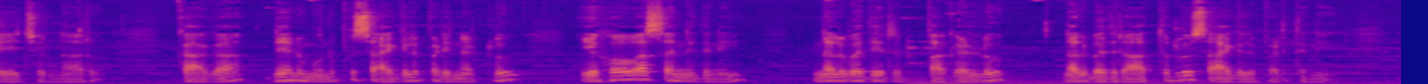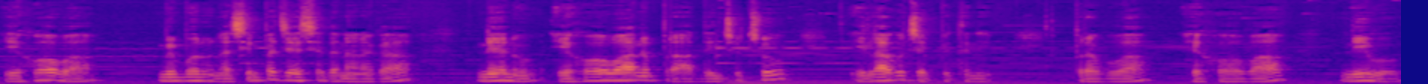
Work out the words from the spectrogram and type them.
చేయుచున్నారు. కాగా నేను మునుపు సాగిలపడినట్లు యహోవా సన్నిధిని నలభై పగళ్ళు నలభై రాత్రులు సాగిలపడితిని యహోవా మిమ్మల్ని నశింపజేసేదనగా నేను యహోవాను ప్రార్థించుచు ఇలాగు చెప్పి తిని ప్రభువా యహోవా నీవు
